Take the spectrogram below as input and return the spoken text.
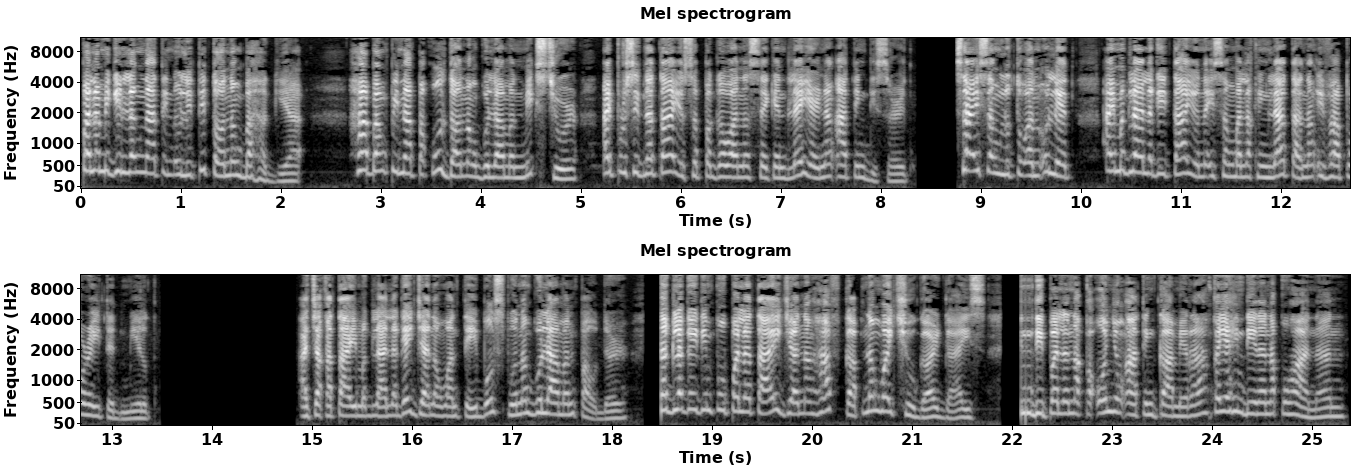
Palamigin lang natin ulit ito ng bahagya. Habang pinapakool down ang gulaman mixture, ay proceed na tayo sa paggawa ng second layer ng ating dessert. Sa isang lutuan ulit, ay maglalagay tayo na isang malaking lata ng evaporated milk. At saka tayo maglalagay dyan ng 1 tablespoon ng gulaman powder. Naglagay din po pala tayo dyan ng half cup ng white sugar, guys. Hindi pala naka-on yung ating camera, kaya hindi na nakuhanan.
